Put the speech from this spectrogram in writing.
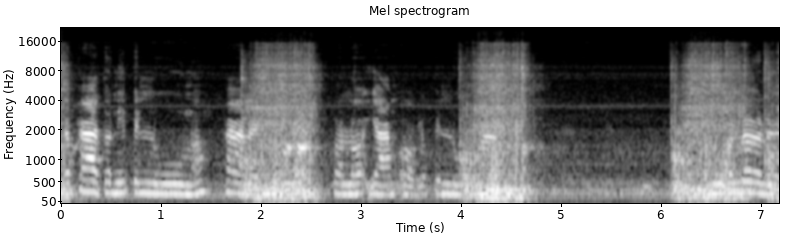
แต่ผ้าตัวนี้เป็นรูเนาะผ้าอะไรที่พอเลาะยางออกแล้วเป็นรูมากรูเบลเลอร์เลย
